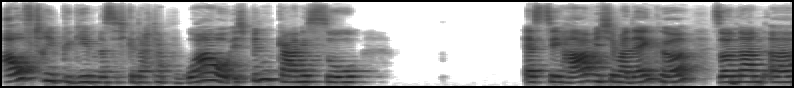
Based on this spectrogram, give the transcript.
Auftrieb gegeben, dass ich gedacht habe, wow, ich bin gar nicht so SCH, wie ich immer denke, sondern äh,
